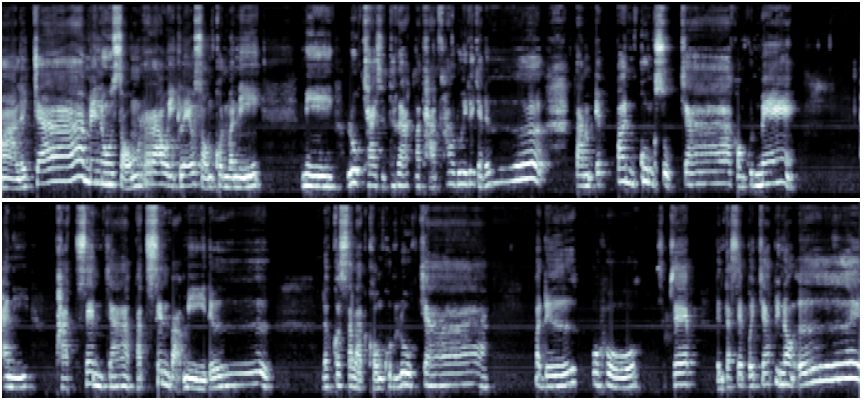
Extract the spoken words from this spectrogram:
มาเลยจ้า เมนูสองเราอีกแล้วสองคนวันนี้ มีลูกชายสุดที่รักมาทานข้าวด้วยด้วยจ้ะเด้อตำแอปเปิ้ลกุ้งสุกจ้าของคุณแม่ อันนี้ผัดเส้นจ้า ผัดเส้นบะหมี่เด้อ แล้วก็สลัดของคุณลูกจ้า มาเด้อโอ้โหแซ่บๆเป็นตาแซ่บเปิ้จ้าพี่น้องเอ้ย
